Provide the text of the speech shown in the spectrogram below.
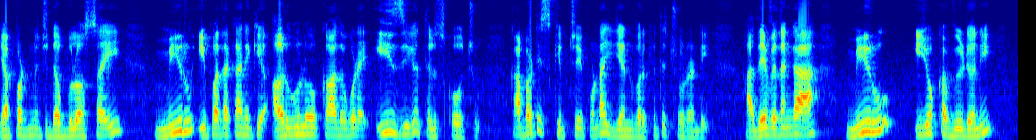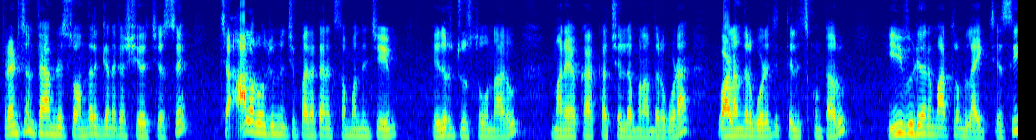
ఎప్పటి నుంచి డబ్బులు వస్తాయి మీరు ఈ పథకానికి అర్హులో కాదో కూడా ఈజీగా తెలుసుకోవచ్చు. కాబట్టి స్కిప్ చేయకుండా ఎండ్ వరకు అయితే చూడండి. అదేవిధంగా మీరు ఈ యొక్క వీడియోని ఫ్రెండ్స్ అండ్ ఫ్యామిలీస్ అందరికి కనుక షేర్ చేస్తే చాలా రోజుల నుంచి పథకానికి సంబంధించి ఎదురు చూస్తూ ఉన్నారు. మన యొక్క అక్క చెల్లెమ్మలందరూ కూడా వాళ్ళందరూ కూడా అయితే తెలుసుకుంటారు. ఈ వీడియోని మాత్రం లైక్ చేసి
